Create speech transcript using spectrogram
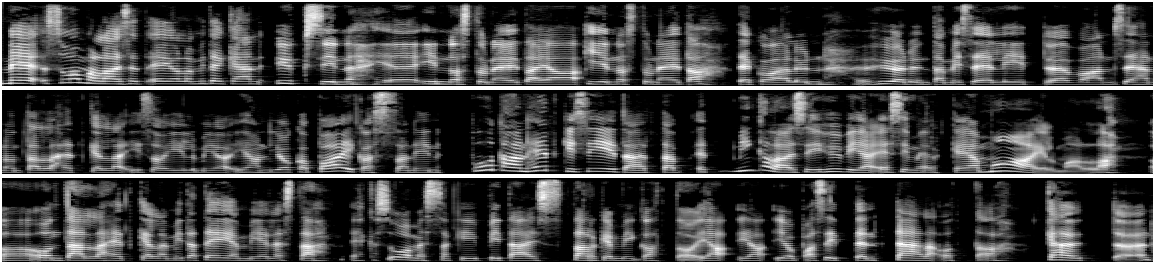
Me suomalaiset ei olla mitenkään yksin eh, innostuneita ja kiinnostuneita tekoälyn hyödyntämiseen liittyen, vaan sehän on tällä hetkellä iso ilmiö ihan joka paikassa. Niin puhutaan hetki siitä, että, että minkälaisia hyviä esimerkkejä maailmalla on tällä hetkellä, mitä teidän mielestä ehkä Suomessakin pitäisi tarkemmin katsoa ja, ja jopa sitten täällä ottaa käyttöön?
